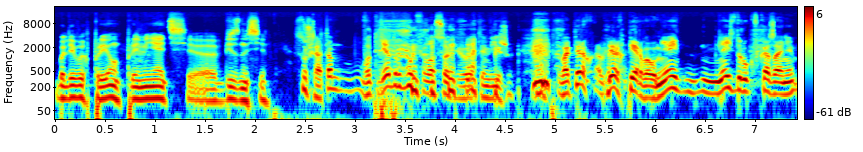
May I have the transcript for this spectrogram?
болевых приемов применять э, в бизнесе? Слушай, а там вот я другую философию в этом вижу. Во-первых, во-первых, первое, у меня, у меня есть друг в Казани,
